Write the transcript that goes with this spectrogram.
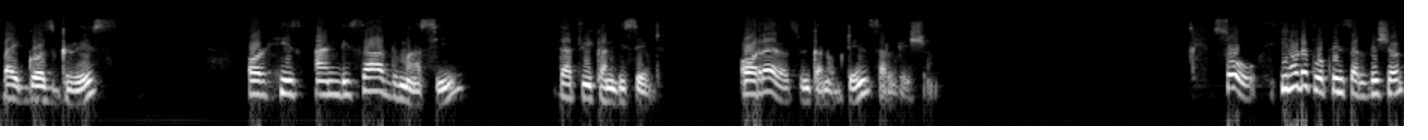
by God's grace or His undeserved mercy that we can be saved, or else we can obtain salvation. So, in order to obtain salvation,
